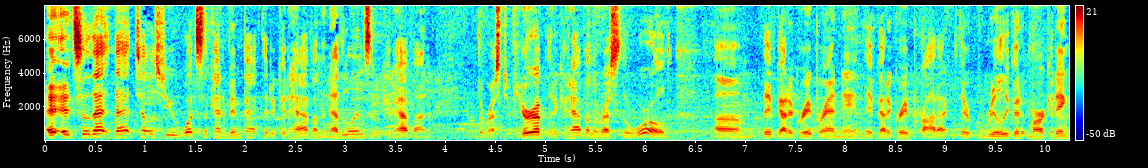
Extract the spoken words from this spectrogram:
And so that that tells you what's the kind of impact that it could have on the Netherlands, that it could have on the rest of Europe, that it could have on the rest of the world. Um, they've got a great brand name. They've got a great product. They're really good at marketing.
